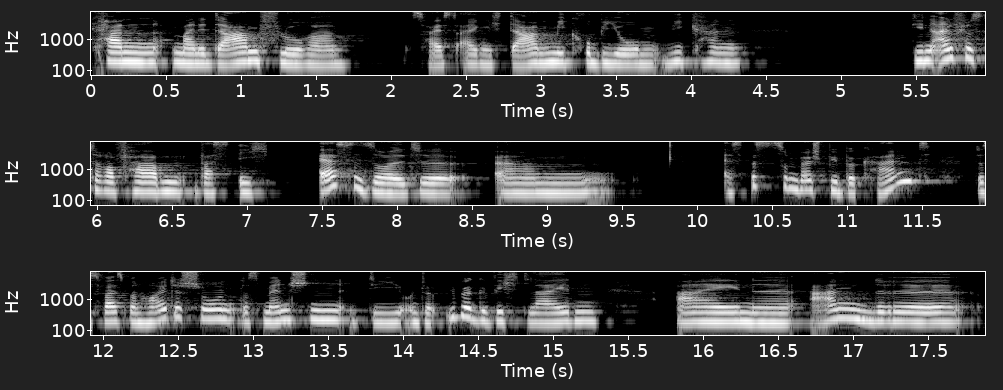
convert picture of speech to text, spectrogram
kann meine Darmflora, das heißt eigentlich Darmmikrobiom, wie kann die einen Einfluss darauf haben, was ich essen sollte, ähm, es ist zum Beispiel bekannt, das weiß man heute schon, dass Menschen, die unter Übergewicht leiden, eine andere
